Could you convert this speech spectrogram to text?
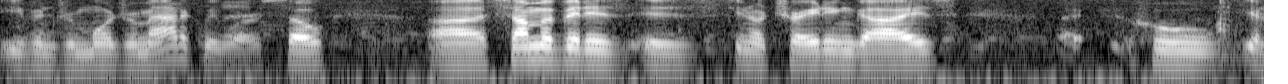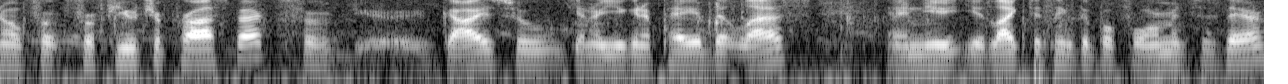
even more dramatically worse. So uh, some of it is, is, you know, trading guys uh, who, you know, for, for future prospects, for uh, guys who, you know, you're going to pay a bit less, and you, you'd like to think the performance is there.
